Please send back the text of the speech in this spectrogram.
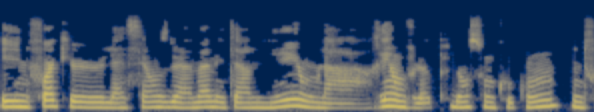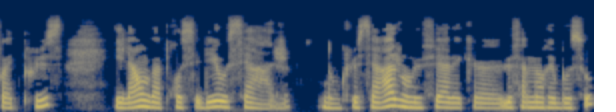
Et une fois que la séance de hammam est terminée, on la réenveloppe dans son cocon, une fois de plus. Et là, on va procéder au serrage. Donc le serrage, on le fait avec euh, le fameux rebosso.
